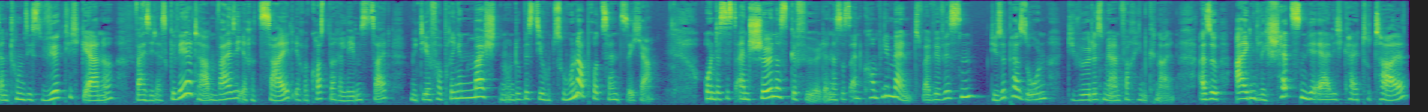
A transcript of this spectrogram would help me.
dann tun sie es wirklich gerne, weil sie das gewählt haben, weil sie ihre Zeit, ihre kostbare Lebenszeit mit dir verbringen möchten. Und du bist dir zu 100% sicher. Und es ist ein schönes Gefühl, denn es ist ein Kompliment, weil wir wissen, diese Person, die würde es mir einfach hinknallen. Also eigentlich schätzen wir Ehrlichkeit total,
